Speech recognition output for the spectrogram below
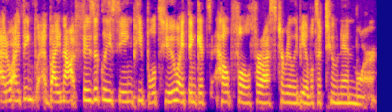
I don't I think by not physically seeing people too, I think it's helpful for us to really be able to tune in more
